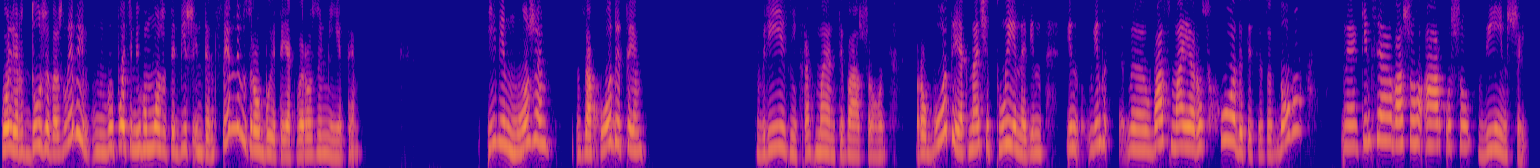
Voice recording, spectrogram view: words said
Колір дуже важливий, ви потім його можете більш інтенсивним зробити, як ви розумієте. І він може заходити в різні фрагменти вашої роботи, як наче плине. Він, він, він е, у вас має розходитися з одного е, кінця вашого аркушу в інший.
